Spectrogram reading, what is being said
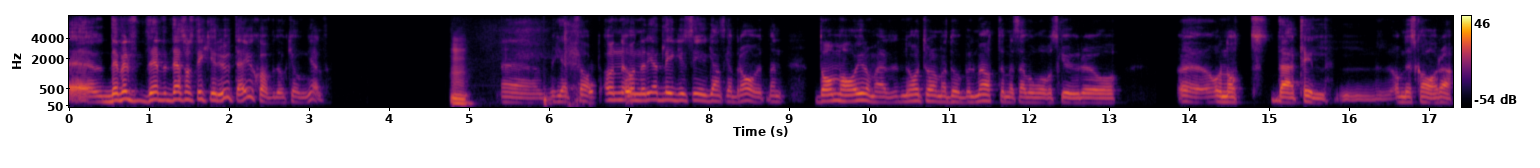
eh, det, är väl, det, det som sticker ut är ju Skövde och Kungälv. Mm. Eh, helt klart. Önnered ligger ser ju ganska bra ut men de har ju de här, nu tror jag de har dubbelmöten med Sävehof och Skuru och Eh, och något därtill. Eh, om det är Skara.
